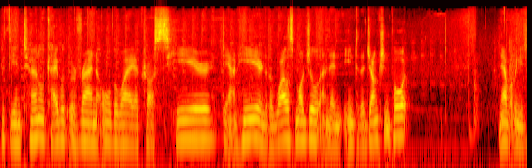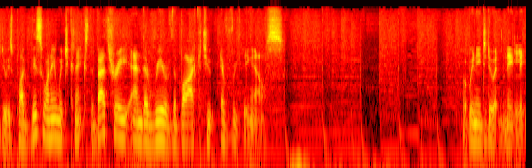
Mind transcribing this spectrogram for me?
with the internal cable that we've ran all the way across here, down here, into the wireless module, and then into the junction port. Now what we need to do is plug this one in, which connects the battery and the rear of the bike to everything else. But we need to do it neatly.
